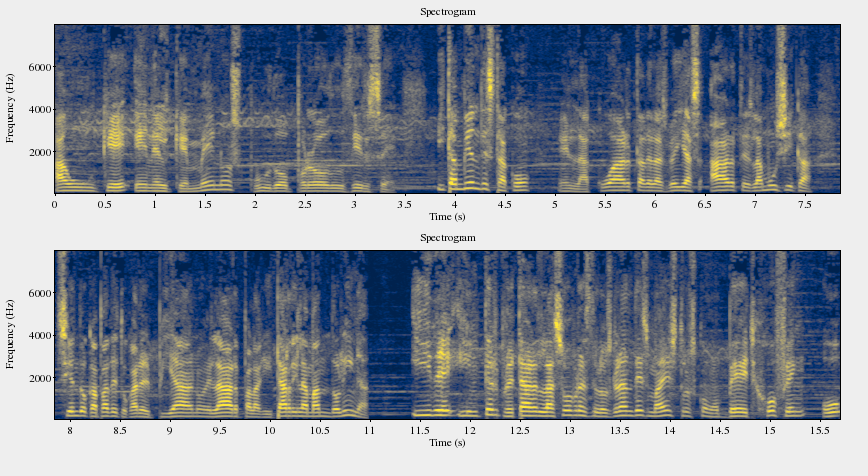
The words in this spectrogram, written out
aunque en el que menos pudo producirse. Y también destacó en la cuarta de las bellas artes, la música, siendo capaz de tocar el piano, el arpa, la guitarra y la mandolina, y de interpretar las obras de los grandes maestros como Beethoven o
